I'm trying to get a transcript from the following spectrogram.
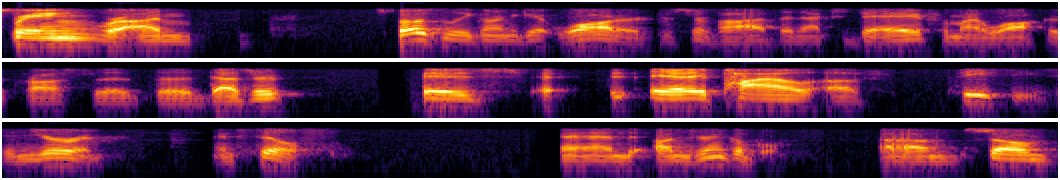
spring where I'm supposedly going to get water to survive the next day for my walk across the, the desert is a, pile of feces and urine and filth and undrinkable. Um, so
